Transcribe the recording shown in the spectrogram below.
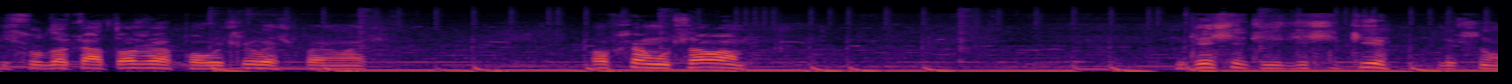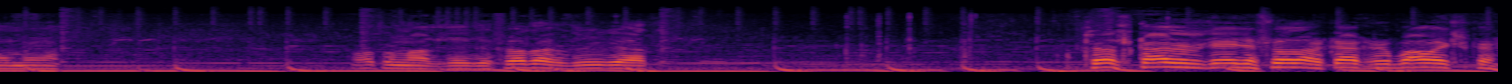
И судака тоже получилось поймать. В общем, в целом 10 из 10 лично у меня. Вот у нас дядя Федор двигает. Что скажешь, дядя Федор, как рыбалочка?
